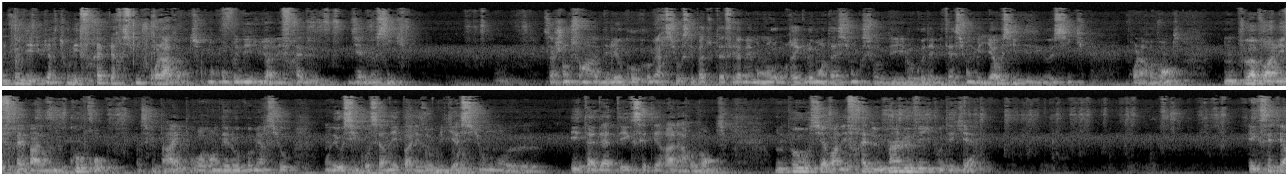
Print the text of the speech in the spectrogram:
On peut déduire tous les frais perçus pour la vente. Donc on peut déduire les frais de diagnostic, sachant que sur des locaux commerciaux, ce n'est pas tout à fait la même réglementation que sur des locaux d'habitation, mais il y a aussi des diagnostics pour la revente. On peut avoir les frais, par exemple, de copro, parce que pareil, pour revendre des locaux commerciaux, on est aussi concerné par les obligations euh, état daté, etc., à la revente. On peut aussi avoir des frais de main levée hypothécaire, etc.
